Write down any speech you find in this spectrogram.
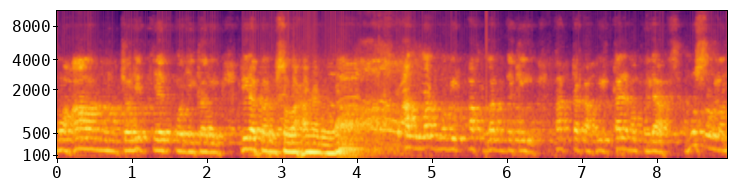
মহান চরিত্রের অধিকারী। যেরকম সুবহানাল্লাহ। আল্লাহ নবীর আখলাক দেখি কাটটা কাপড় কালেমা কইরা মুসলমান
